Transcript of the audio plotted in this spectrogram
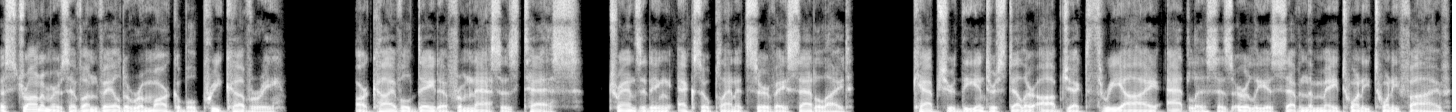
astronomers have unveiled a remarkable precovery. Archival data from NASA's TESS, Transiting Exoplanet Survey Satellite, captured the interstellar object 3I Atlas as early as 7 May 2025,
